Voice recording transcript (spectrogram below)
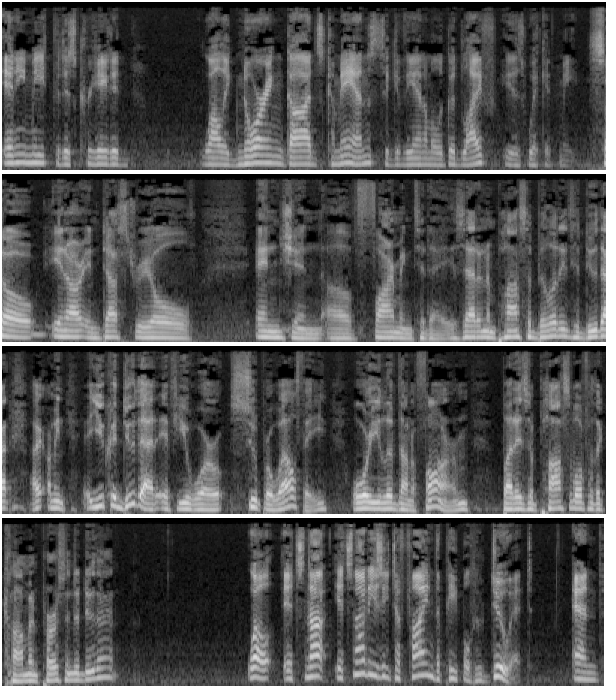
any meat that is created while ignoring God's commands to give the animal a good life is wicked meat. So, in our industrial engine of farming today, is that an impossibility to do that? I, I mean, you could do that if you were super wealthy or you lived on a farm, but is it possible for the common person to do that? Well, it's not it's not easy to find the people who do it. And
